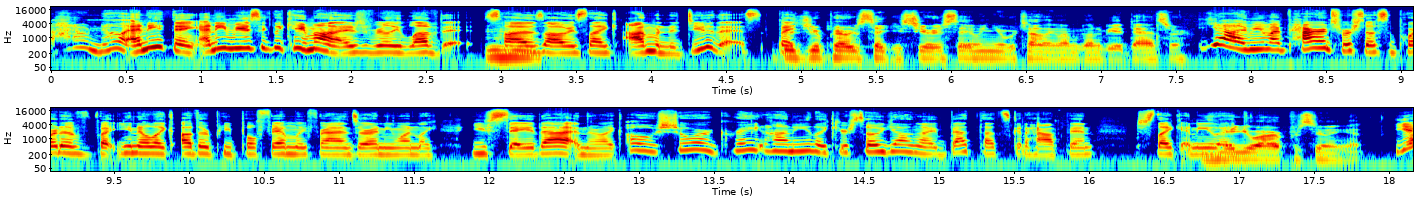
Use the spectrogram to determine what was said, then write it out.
I don't know, anything, any music that came on, I just really loved it. So Mm-hmm. I was always like, I'm going to do this. But Did your parents take you seriously when you were telling them I'm going to be a dancer? yeah, I mean, my parents were so supportive, but you know, like other people, family, friends, or anyone, like you say that and they're like, oh, sure, great, honey. Like you're so young. I bet that's going to happen. Just like any, like, you are pursuing it. Yeah,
